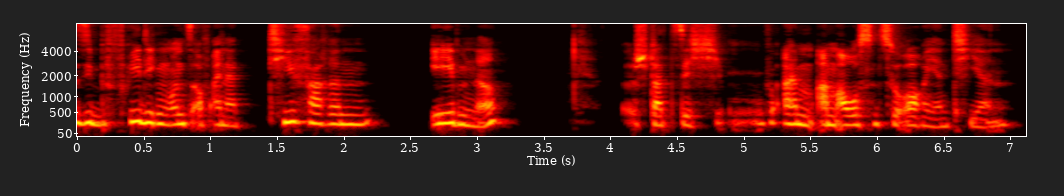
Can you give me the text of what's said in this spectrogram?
sie befriedigen uns auf einer tieferen Ebene, statt sich am, am Außen zu orientieren.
